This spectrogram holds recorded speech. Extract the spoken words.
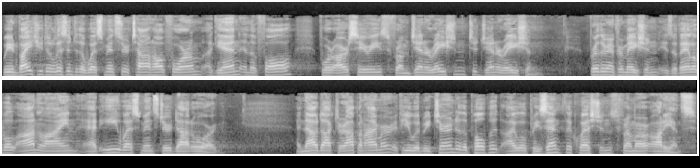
We invite you to listen to the Westminster Town Hall Forum again in the fall for our series From Generation to Generation. Further information is available online at ewestminster.org. And now, Dr. Oppenheimer, if you would return to the pulpit, I will present the questions from our audience.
